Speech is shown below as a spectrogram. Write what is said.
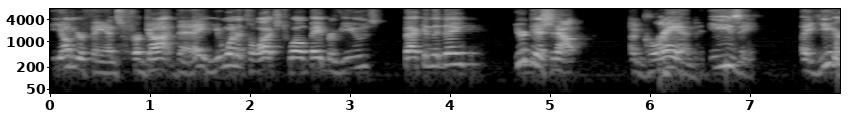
younger fans forgot that hey, you wanted to watch twelve pay per views back in the day, you're dishing out a grand easy a year.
